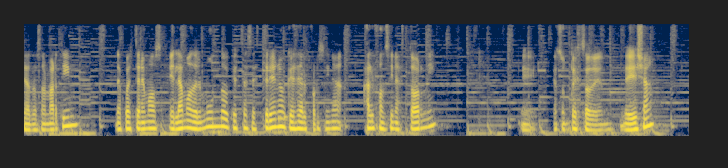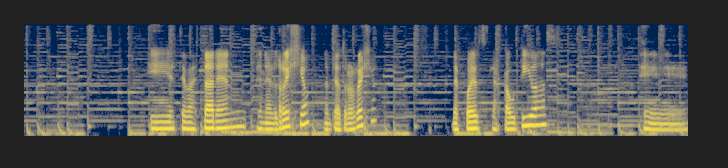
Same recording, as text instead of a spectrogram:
Teatro San Martín. Después tenemos El Amo del Mundo, que este es estreno, que es de Alfonsina, Alfonsina Storni. Eh, es un texto de, de ella. Y este va a estar en, en el Regio, en el Teatro Regio. Después Las Cautivas, eh,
